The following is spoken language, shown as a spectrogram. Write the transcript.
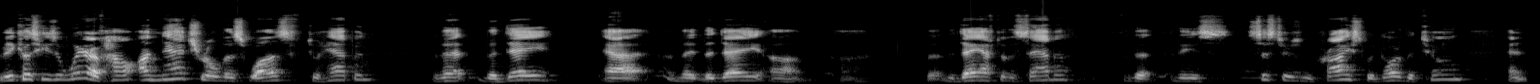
Because he's aware of how unnatural this was to happen that the day uh, the, the day uh, the, the, day after the sabbath that these sisters in christ would go to the tomb and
